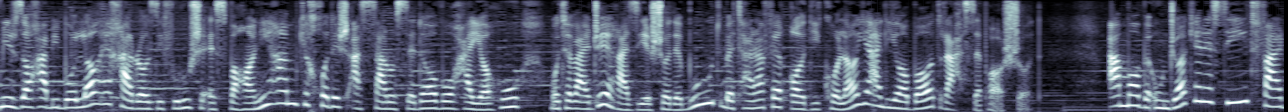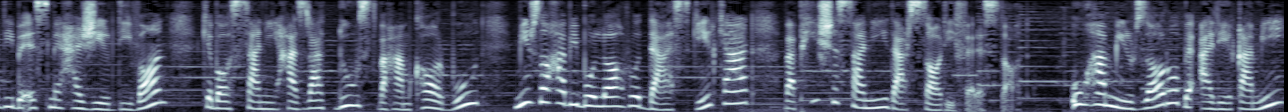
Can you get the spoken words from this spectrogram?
میرزا حبیب الله خرازی فروش اصفهانی هم که خودش از سر و صدا و حیاهو متوجه قضیه شده بود به طرف قادی کلای علی آباد ره شد. اما به اونجا که رسید فردی به اسم حجیر دیوان که با سنی حضرت دوست و همکار بود میرزا حبیب الله رو دستگیر کرد و پیش سنی در ساری فرستاد. او هم میرزا رو به علی قمی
